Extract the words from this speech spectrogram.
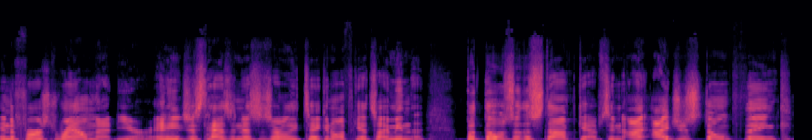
in the first round that year, and he just hasn't necessarily taken off yet. So I mean, but those are the stopgaps, and I, I just don't think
